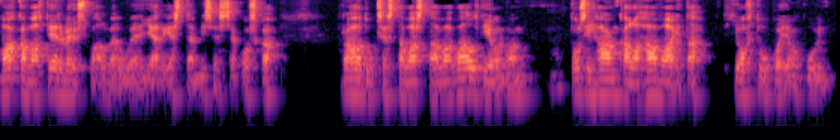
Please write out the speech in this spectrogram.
vakava terveyspalvelujen järjestämisessä, koska rahoituksesta vastaava valtio on tosi hankala havaita, johtuuko jonkun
